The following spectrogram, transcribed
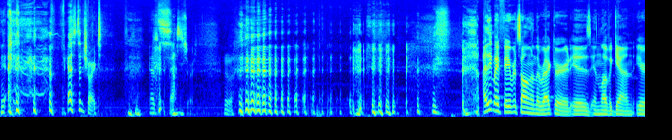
yeah fast and short. That's Fast and short. I think my favorite song on the record is "In Love Again." Your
